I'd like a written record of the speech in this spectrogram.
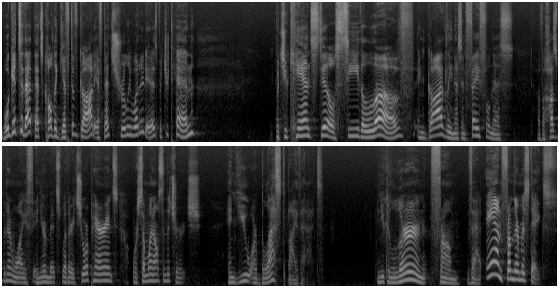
We'll get to that. That's called a gift of God, if that's truly what it is, but you're 10. But you can still see the love and godliness and faithfulness of a husband and wife in your midst, whether it's your parents or someone else in the church, and you are blessed by that. And you can learn from that and from their mistakes.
